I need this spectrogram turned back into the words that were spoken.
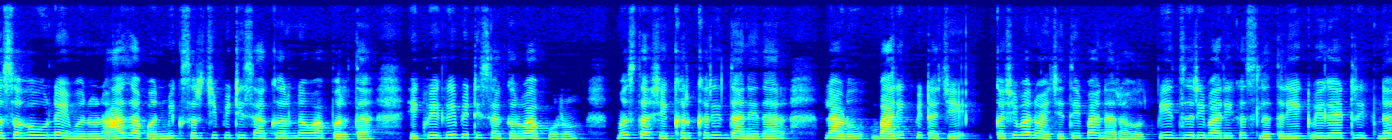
तसं होऊ नये म्हणून आज आपण मिक्सरची पिठी साखर न वापरता एक वेगळी पिठी साखर वापरून मस्त असे खरखरीत दाणेदार लाडू बारीक पिठाचे कसे बनवायचे ते पाहणार आहोत. पीठ जरी बारीक असलं तरी एक वेगळ्या ट्रिकनं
